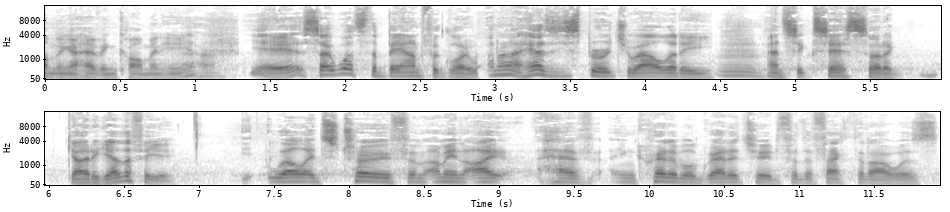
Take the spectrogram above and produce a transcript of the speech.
something I have in common here. Yeah. So what's the bound for glory? I don't know. How does your spirituality Mm. and success sort of go together for you? Well, it's true. For I mean, I have incredible gratitude for the fact that I was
